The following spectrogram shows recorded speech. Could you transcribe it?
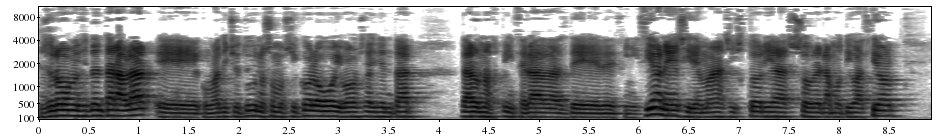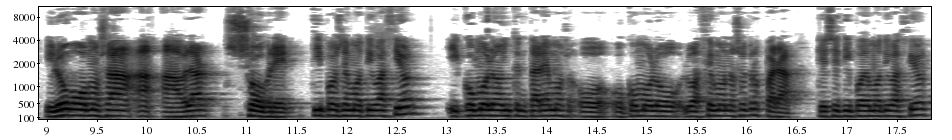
Nosotros vamos a intentar hablar, eh, como has dicho tú, no somos psicólogos y vamos a intentar dar unas pinceladas de, definiciones y demás historias sobre la motivación. Y luego vamos a, hablar sobre tipos de motivación y cómo lo intentaremos o, cómo lo, hacemos nosotros para que ese tipo de motivación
